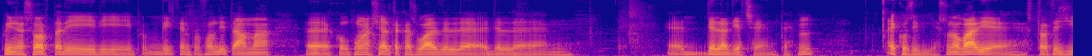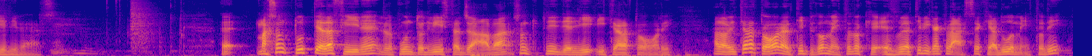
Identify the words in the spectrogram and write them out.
quindi una sorta di, di visita in profondità ma eh, con, con, una scelta casuale del, del, eh, dell'adiacente hm? e così via, sono varie strategie diverse. Eh, ma sono tutti alla fine, dal punto di vista Java, sono tutti degli iteratori. Allora, l'iteratore è il tipico metodo, che è la tipica classe che ha due metodi,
